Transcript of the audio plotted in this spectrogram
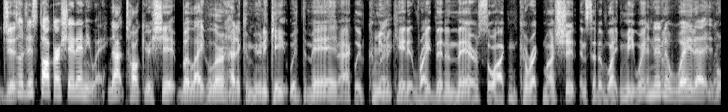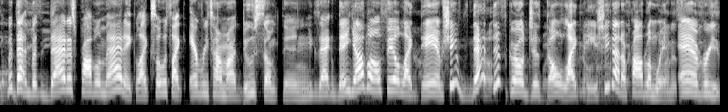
just So just talk our shit anyway. not talk your shit, but like learn how to communicate with the man, Exactly. Communicate it right then and there so I can correct my shit instead of like me waiting. and in a way that But that but that is problematic. Like so it's like every time I do something Exactly. Then y'all gonna feel like, damn, she that No. this girl just But don't like no, me. no, she no, got a but problem with honestly- every.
